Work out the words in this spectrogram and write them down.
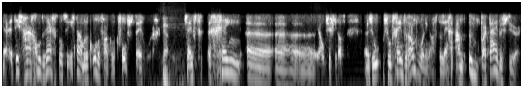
Ja, het is haar goed recht, want ze is namelijk onafhankelijk volksvertegenwoordiger. Ja. Ze heeft geen, ja, hoe zeg je dat? Ze, ze hoeft geen verantwoording af te leggen aan een partijbestuur.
